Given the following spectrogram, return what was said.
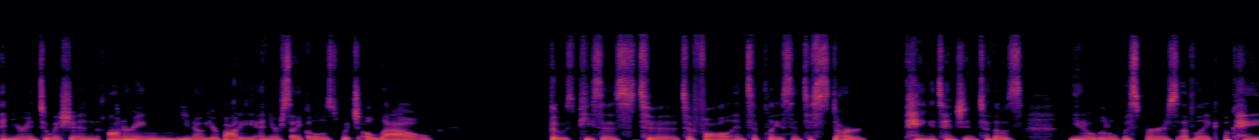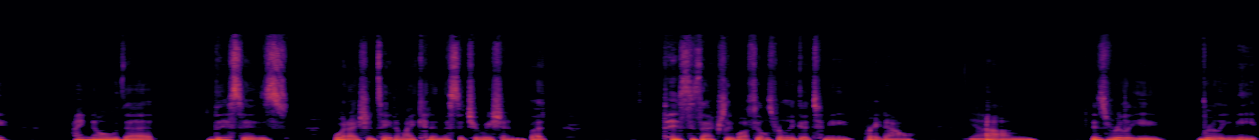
and your intuition, honoring, mm-hmm. you know, your body and your cycles, which allow those pieces to, to fall into place and to start paying attention to those, you know, little whispers of like, okay, I know that this is what I should say to my kid in this situation, but this is actually what feels really good to me right now. Yeah. Um, is really, really neat,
